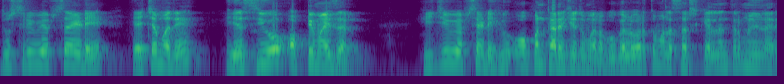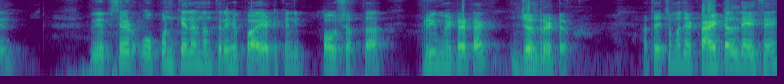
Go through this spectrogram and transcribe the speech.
दुसरी वेबसाईट आहे. याच्यामध्ये एस सी ओ ऑप्टिमायझर. ही जी वेबसाईट आहे ही ओपन करायची आहे तुम्हाला. गुगलवर तुम्हाला सर्च केल्यानंतर मिळणार आहे. वेबसाईट ओपन केल्यानंतर हे पा या ठिकाणी पाहू शकता. फ्री मेटाटॅग जनरेटर आता याच्यामध्ये टायटल द्यायचं आहे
